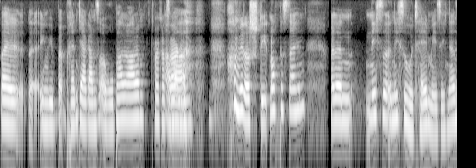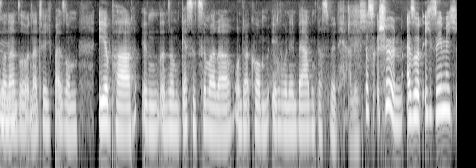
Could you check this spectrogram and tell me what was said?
weil äh, irgendwie brennt ja ganz Europa gerade. ich wollte gerade sagen. hoffen wir, das steht noch bis dahin. Und dann nicht so, nicht so hotelmäßig, ne? Mhm. sondern so natürlich bei so einem Ehepaar in, in so einem Gästezimmer da unterkommen, irgendwo in den Bergen. Das wird herrlich. Das ist schön. Also ich sehe mich.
